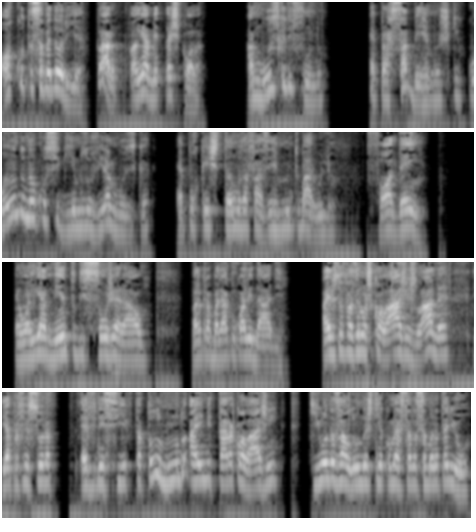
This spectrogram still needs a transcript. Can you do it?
oculta sabedoria. Claro, alinhamento da escola. A música de fundo é para sabermos que quando não conseguimos ouvir a música é porque estamos a fazer muito barulho. Foda, hein? É um alinhamento de som geral para trabalhar com qualidade. Aí eles estão fazendo umas colagens lá, né? E a professora evidencia que está todo mundo a imitar a colagem que uma das alunas tinha começado na semana anterior.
